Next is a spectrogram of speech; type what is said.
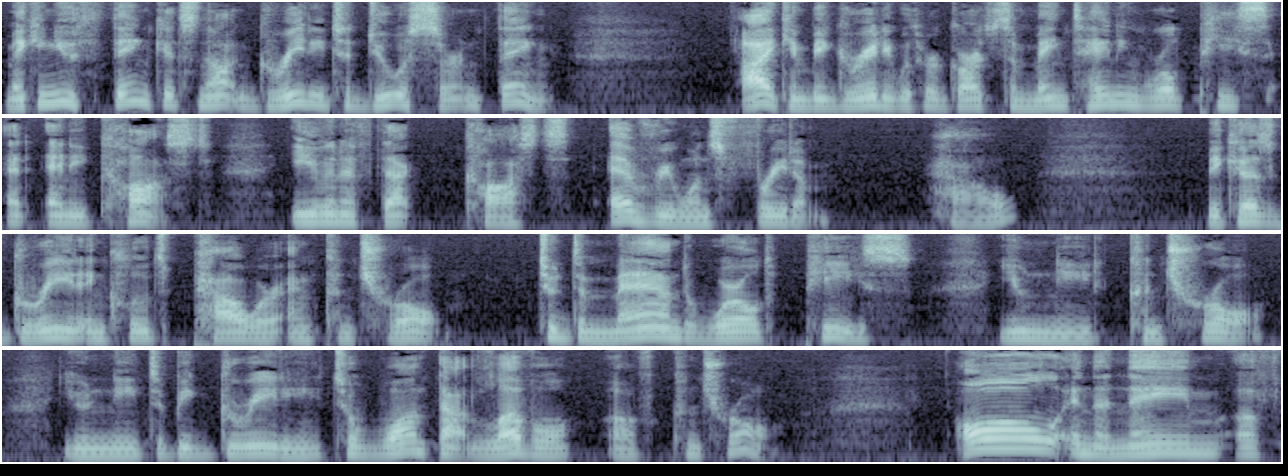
making you think it's not greedy to do a certain thing. I can be greedy with regards to maintaining world peace at any cost, even if that costs everyone's freedom. How? Because greed includes power and control. To demand world peace, you need control. You need to be greedy to want that level of control. All in the name of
